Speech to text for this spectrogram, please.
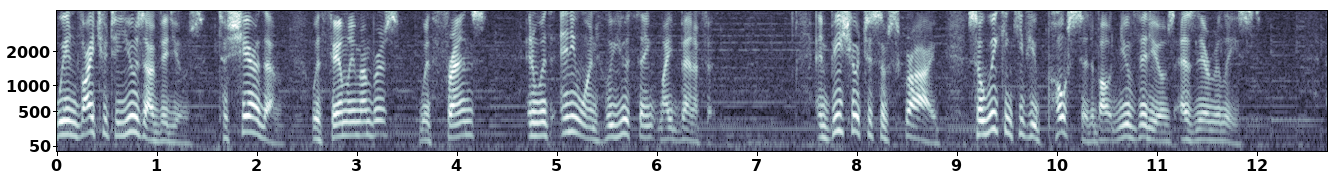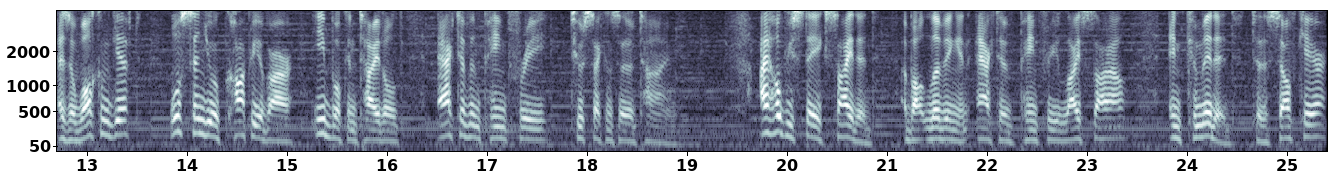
We invite you to use our videos, to share them with family members, with friends, and with anyone who you think might benefit. And be sure to subscribe so we can keep you posted about new videos as they're released. As a welcome gift, we'll send you a copy of our ebook entitled Active and Pain-Free, Two Seconds at a Time. I hope you stay excited about living an active, pain-free lifestyle and committed to the self-care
